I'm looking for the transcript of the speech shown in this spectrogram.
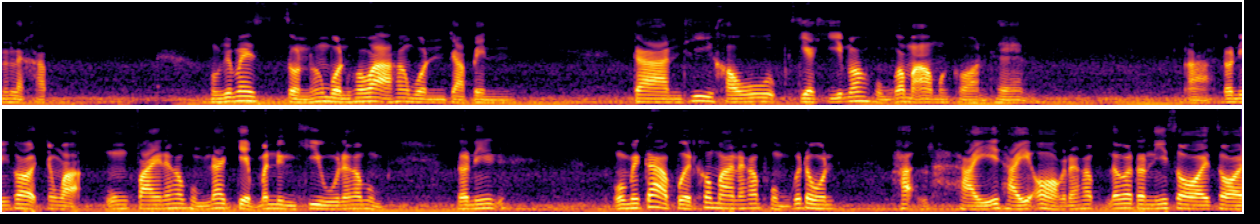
นั่นแหละครับ ผมจะไม่สนข้างบน เพราะว่าข้างบนจะเป็นการที่เขาเคลียร์คีปเนาะผมก็มาเอามังกรแทน อ่า ตอนนี้ก็จังหวะวงไฟนะครับ ผมได้เก็บมาหนึ่งคิวนะครับ ผม ตอนนี้โอเมก้าเปิดเข้ามานะครับ ผมก็โดน ไถไถออกนะครับ แล้วก็ตอนนี้ซอยซอย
